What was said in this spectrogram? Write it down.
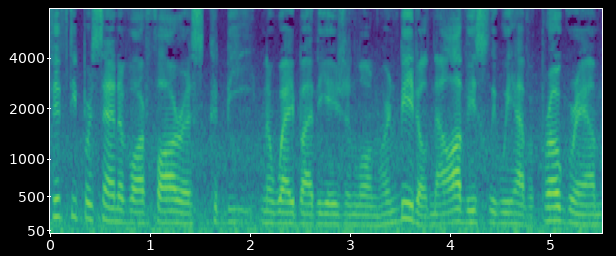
50% of our forests could be eaten away by the Asian longhorn beetle. Now, obviously, we have a program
